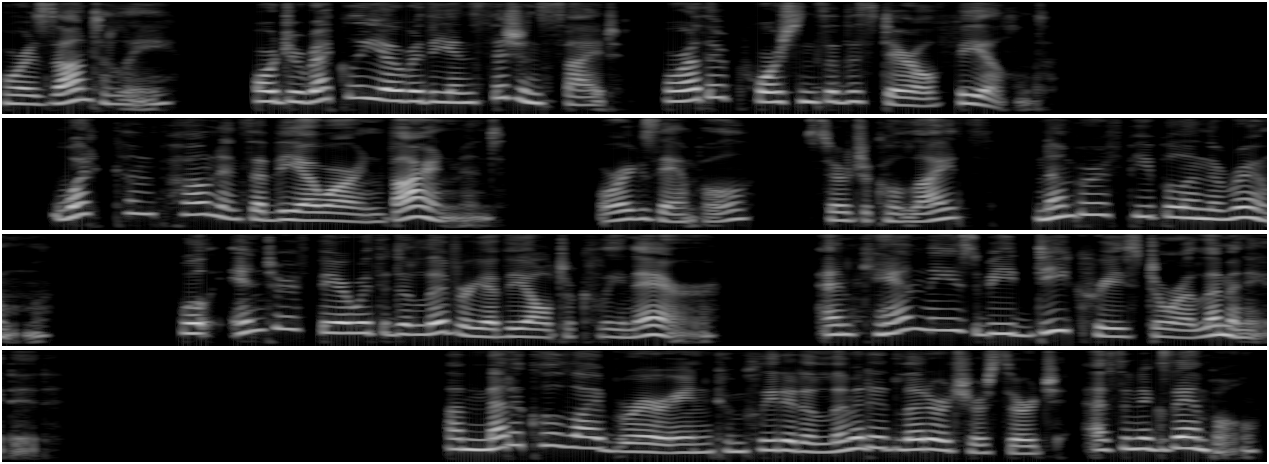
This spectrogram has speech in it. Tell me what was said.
horizontally, or directly over the incision site or other portions of the sterile field? What components of the OR environment, for example, surgical lights, number of people in the room, will interfere with the delivery of the ultra clean air and can these be decreased or eliminated? A medical librarian completed a limited literature search as an example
